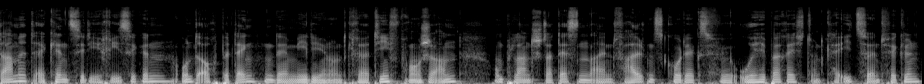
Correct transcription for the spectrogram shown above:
damit erkennt sie die Risiken und auch Bedenken der Medien- und Kreativbranche an und plant stattdessen einen Verhaltenskodex für Urheberrecht und KI zu entwickeln,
